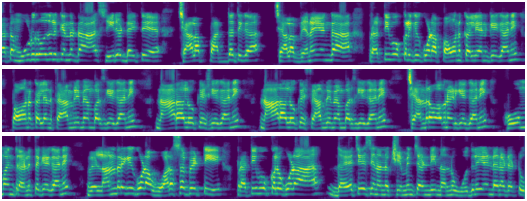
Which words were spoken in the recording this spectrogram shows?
గత మూడు రోజుల కిందట శ్రీరెడ్డి అయితే చాలా పద్ధతిగా చాలా వినయంగా ప్రతి ఒక్కరికి కూడా పవన్ కళ్యాణ్కి కానీ పవన్ కళ్యాణ్ ఫ్యామిలీ మెంబర్స్కి కానీ నారా లోకేష్కి కానీ నారా లోకేష్ ఫ్యామిలీ మెంబర్స్కి కానీ చంద్రబాబు నాయుడుకి కానీ హోంమంత్రి అనితకే కానీ వీళ్ళందరికీ కూడా వరుస పెట్టి ప్రతి ఒక్కరు కూడా దయచేసి నన్ను క్షమించండి నన్ను వదిలేయండి అనేటట్టు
